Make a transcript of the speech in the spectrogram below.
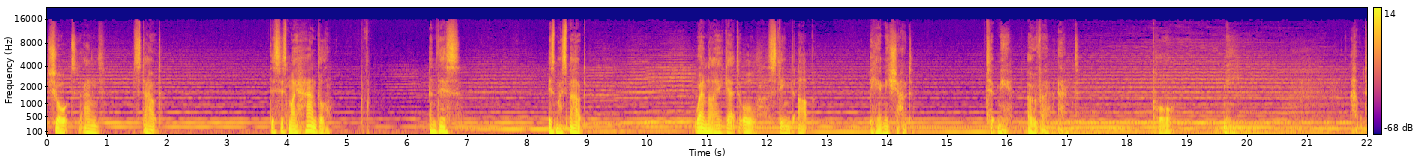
short and stout. This is my handle. And this is my spout. When I get all steamed up, hear me shout. Tip me over and pour me out.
